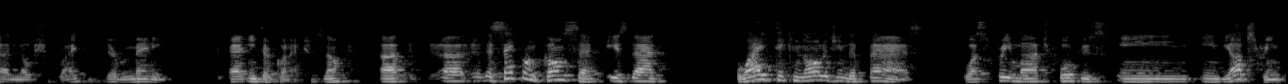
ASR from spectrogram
uh, notion, right? There are many uh, interconnections. Now, uh, uh, the second concept is that while technology in the past was pretty much focused in, in the upstream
